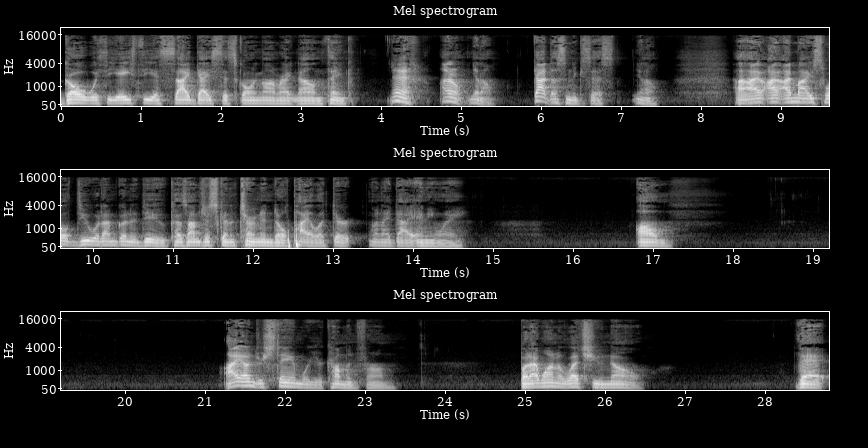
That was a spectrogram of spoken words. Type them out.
go with the atheist zeitgeist that's going on right now and think, eh, I don't, you know, God doesn't exist, you know. I, I, I might as well do what I'm going to do because I'm just going to turn into a pile of dirt when I die anyway. Um, I understand where you're coming from, but I want to let you know that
